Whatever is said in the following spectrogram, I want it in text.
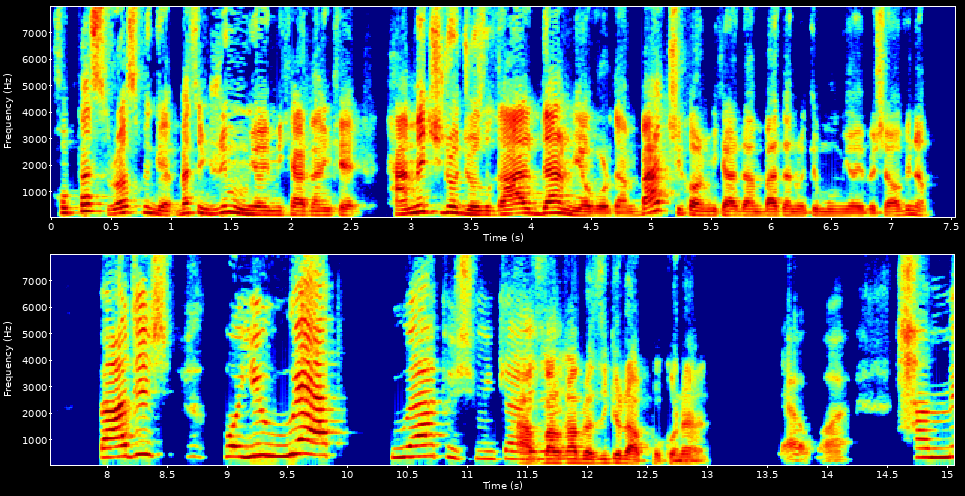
خب پس راست میگه. بس اینجوری مومیایی می‌کردن که همه چی رو جز قلب در می آوردن بعد چی کار می‌کردن بدن رو که مومیایی بشه آوینا؟ بعدش با یه رپ رپش می‌کردن. اول قبل از اینکه رپ بکنن. همه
